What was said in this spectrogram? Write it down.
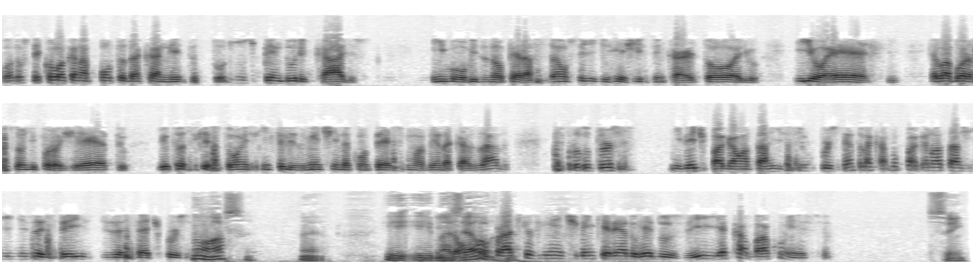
quando você coloca na ponta da caneta todos os penduricalhos envolvidos na operação, seja de registro em cartório, IOS, elaboração de projeto e outras questões que infelizmente ainda acontecem com uma venda casada, os produtores, em vez de pagar uma taxa de 5%, ele acaba pagando uma taxa de 16%, 17%. Nossa! É. E, e, mas então é são práticas que a gente vem querendo reduzir e acabar com isso. Sim.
